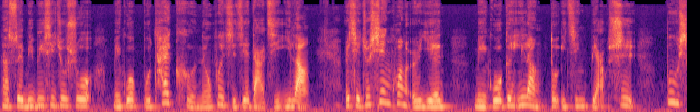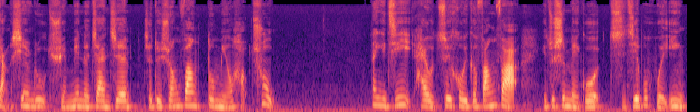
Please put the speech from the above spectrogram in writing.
那所以 BBC 就说，美国不太可能会直接打击伊朗，而且就现况而言，美国跟伊朗都已经表示不想陷入全面的战争，这对双方都没有好处。那以及还有最后一个方法，也就是美国直接不回应。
